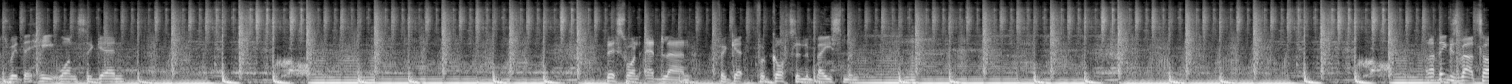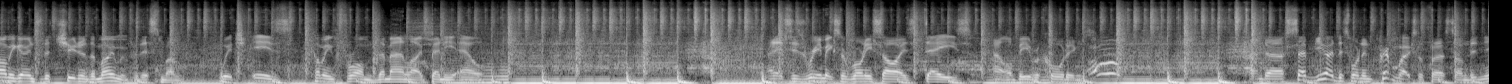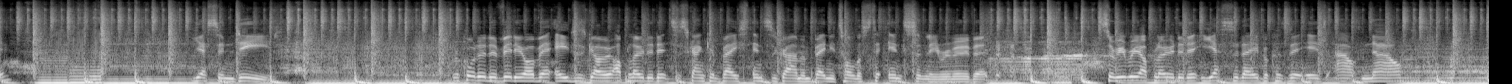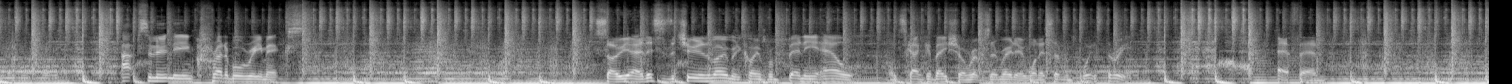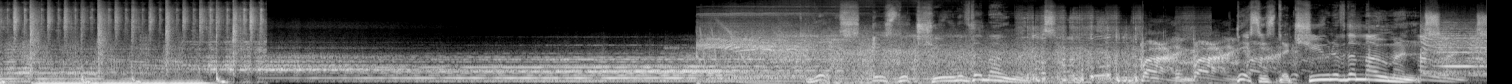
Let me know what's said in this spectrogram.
Records with the heat once again. This one, Edlan, Forget Forgotten Bassment. And I think it's about time we go into the tune of the moment for this month, which is coming from the man like Benny L. And it's his remix of Roni Size, Dayz, out on V Recordings. And uh, Seb, you heard this one in Printworks the first time, didn't you? Yes, indeed. Recorded a video of it ages ago, uploaded it to Skank and Bass Instagram, and Benny told us to instantly remove it. So we re uploaded it yesterday because it is out now. Absolutely incredible remix. So yeah, this is the tune of the moment coming from Benny L on Skank and Bass Show on Reprezent Radio 107.3 FM. This is the tune of the moment. Bang, bang. This is the tune of the moment. Yeah.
